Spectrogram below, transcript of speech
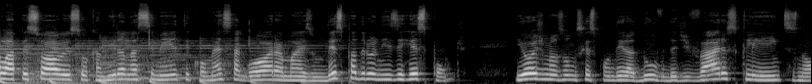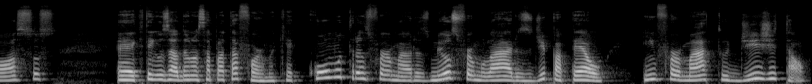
Olá pessoal, eu sou Camila Nascimento e começa agora mais um Despadronize e Responde. E hoje nós vamos responder a dúvida de vários clientes nossos é, que têm usado a nossa plataforma, que é como transformar os meus formulários de papel em formato digital.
